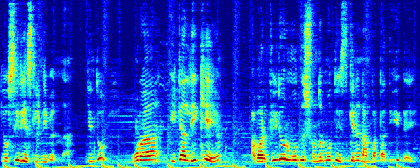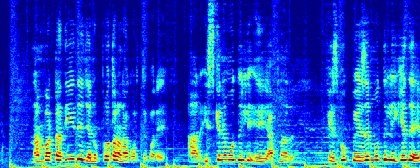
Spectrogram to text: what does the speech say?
কেউ সিরিয়াসলি নেবেন না। কিন্তু ওরা এটা লিখে আবার ভিডিওর মধ্যে সুন্দর মতো স্ক্রিনে নাম্বারটা দিয়ে দেয়। নাম্বারটা দিয়ে দেয় যেন প্রতারণা করতে পারে। আর স্ক্রিনের মধ্যে আপনার ফেসবুক পেজের মধ্যে লিখে দেয়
